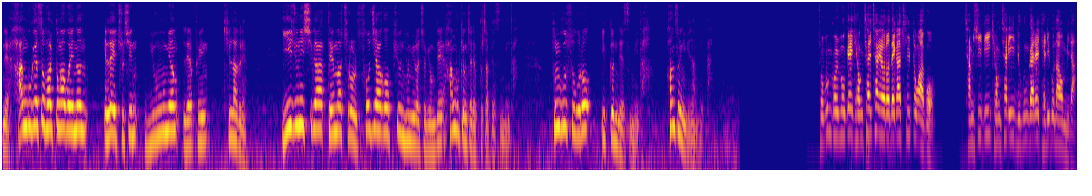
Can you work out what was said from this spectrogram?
네, 한국에서 활동하고 있는 LA 출신 유명 래퍼인 킬라그램 이준희 씨가 대마초를 소지하고 피운 혐의가 적용돼 한국 경찰에 붙잡혔습니다. 불구속으로 입건됐습니다. 한성희 기자입니다. 좁은 골목에 경찰차 여러 대가 출동하고 잠시 뒤 경찰이 누군가를 데리고 나옵니다.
